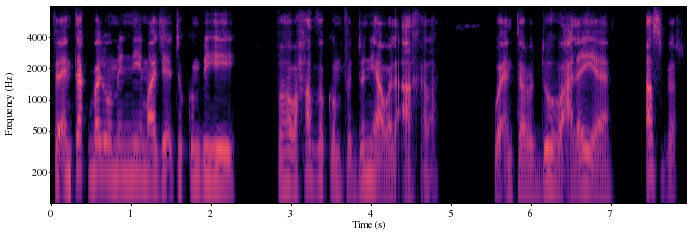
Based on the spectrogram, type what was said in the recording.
فإن تقبلوا مني ما جئتكم به فهو حظكم في الدنيا والآخرة. وإن تردوه علي أصبر.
